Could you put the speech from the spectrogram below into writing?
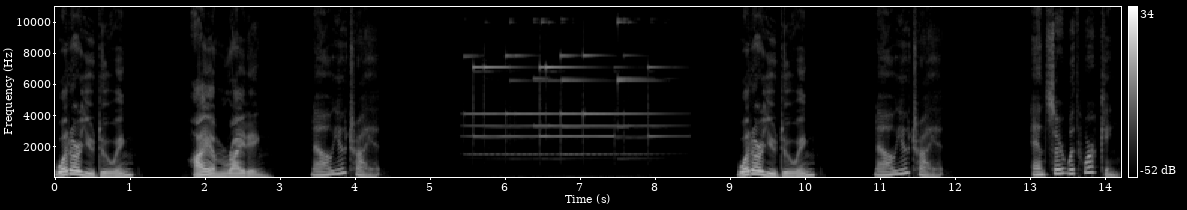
What are you doing? I am writing. Now you try it. What are you doing? Now you try it. Answer with working.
